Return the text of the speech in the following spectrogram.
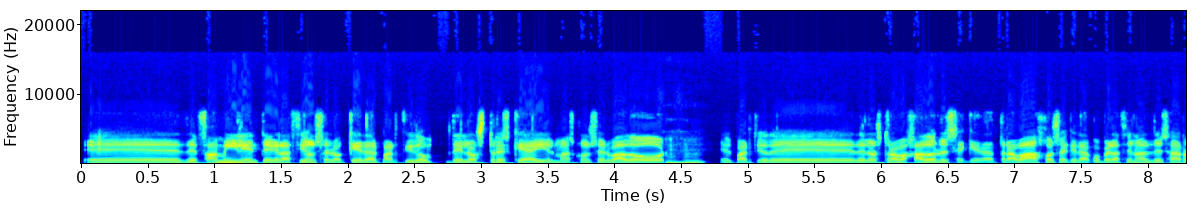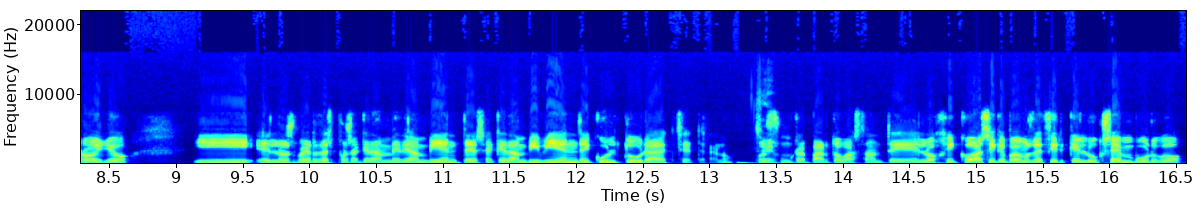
eh, de familia e integración se lo queda el partido de los tres que hay, el más conservador. El Partido de, de los Trabajadores se queda trabajo, se queda cooperación al desarrollo y en los verdes pues se quedan medio ambiente, se quedan vivienda y cultura, etcétera, ¿no? Pues Sí. un reparto bastante lógico, así que podemos decir que Luxemburgo,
